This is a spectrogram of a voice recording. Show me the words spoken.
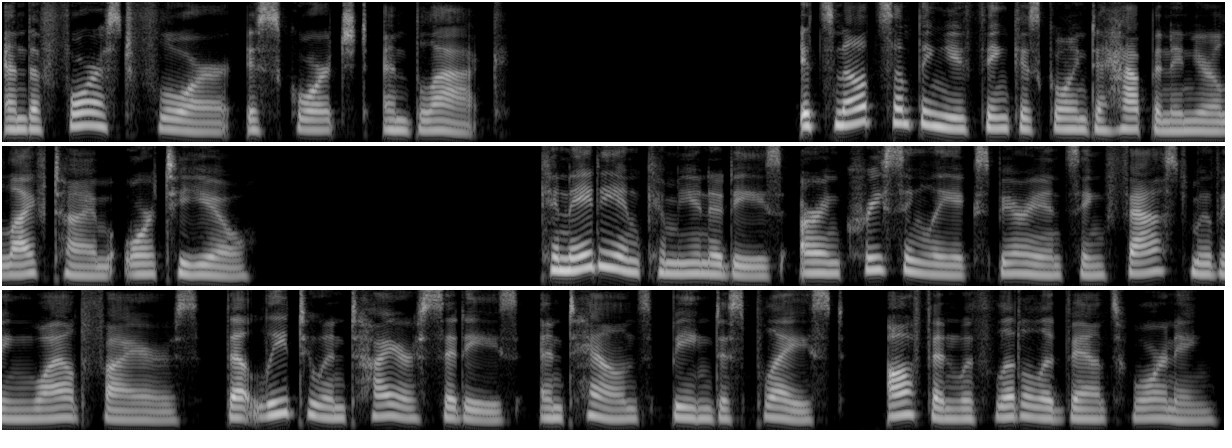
and the forest floor is scorched and black. It's not something you think is going to happen in your lifetime or to you. Canadian communities are increasingly experiencing fast moving wildfires that lead to entire cities and towns being displaced, often with little advance warning.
